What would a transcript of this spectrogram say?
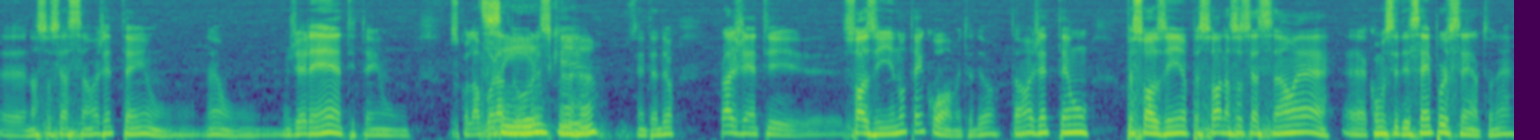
é, na associação a gente tem um, né, um, um gerente, tem um, os colaboradores Sim, que, aham. você entendeu? Pra gente eh, sozinho não tem como, entendeu? Então a gente tem um pessoalzinho, o pessoal na associação é, é como se diz, 100%, né?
